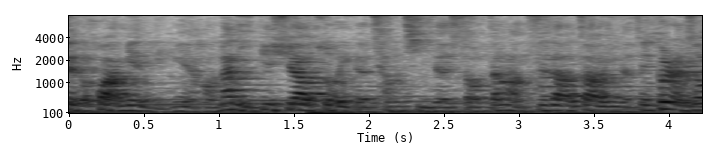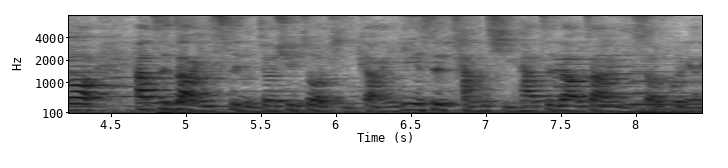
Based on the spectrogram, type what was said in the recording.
这个画面里面哈。那你必须要做一个长期的收，刚好制造噪音的，这不能说他制造一次你就去做提高，一定是长期他制造噪音你受不了，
